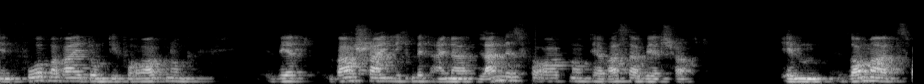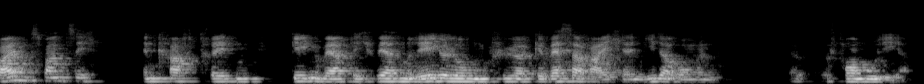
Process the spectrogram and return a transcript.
in Vorbereitung. Die Verordnung wird wahrscheinlich mit einer Landesverordnung der Wasserwirtschaft im Sommer 22 in Kraft treten. Gegenwärtig werden Regelungen für gewässerreiche Niederungen äh, formuliert.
